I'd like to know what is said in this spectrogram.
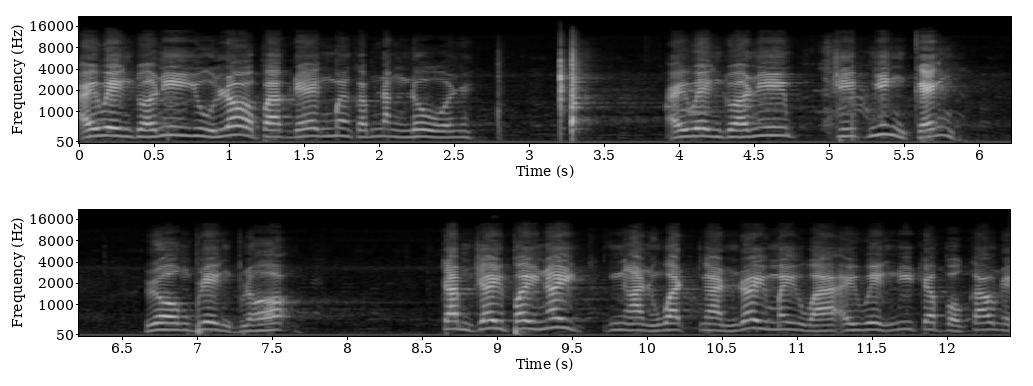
ไอ้เวงตัวนี้อยู่ล่อปากแดงเมื่อกับนั่งดูนี่ไอ้เวงตัวนี้จีบยิ่งเก่งร้องเพลงเพราะจำใจไปในงานวัดงานไรไม่ว่าไอ้เวงนี่จะปกเก้าใน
